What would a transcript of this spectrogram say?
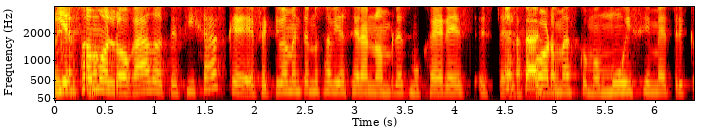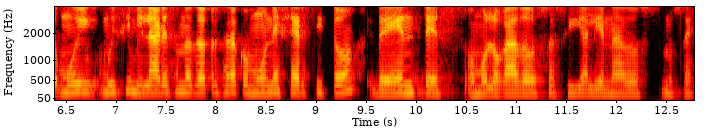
Y eso homologado, ¿te fijas? Que efectivamente no sabía si eran hombres, mujeres, este, las formas como muy simétricas, muy, muy similares unas de otras, era como un ejército de entes homologados, así alienados, no sé.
